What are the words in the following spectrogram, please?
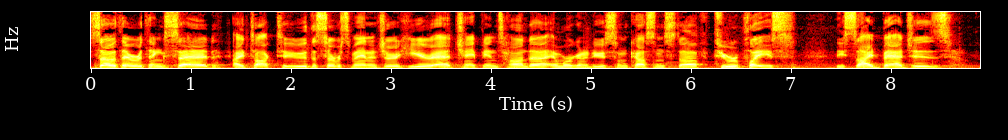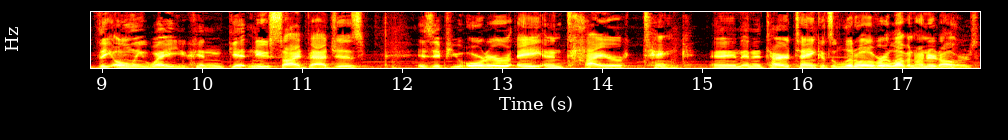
So with everything said, I talked to the service manager here at Champions Honda and we're gonna do some custom stuff to replace the side badges. The only way you can get new side badges is if you order a, an entire tank. and an entire tank is a little over $1,100.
